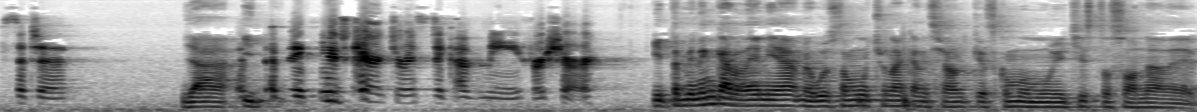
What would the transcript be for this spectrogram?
such a, Ya, a big huge characteristic of me for sure. y también en Gardenia me gusta mucho una canción que es como muy chistosona de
